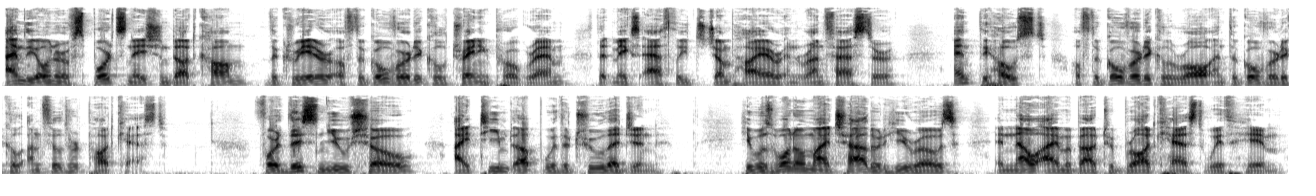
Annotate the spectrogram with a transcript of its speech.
I'm the owner of SportsNation.com, the creator of the Go Vertical training program that makes athletes jump higher and run faster, and the host of the Go Vertical Raw and the Go Vertical Unfiltered podcast. For this new show, I teamed up with a true legend. He was one of my childhood heroes, and now I'm about to broadcast with him.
